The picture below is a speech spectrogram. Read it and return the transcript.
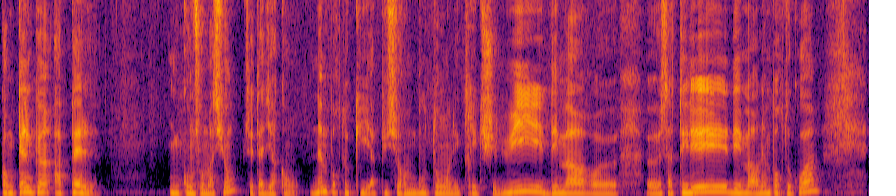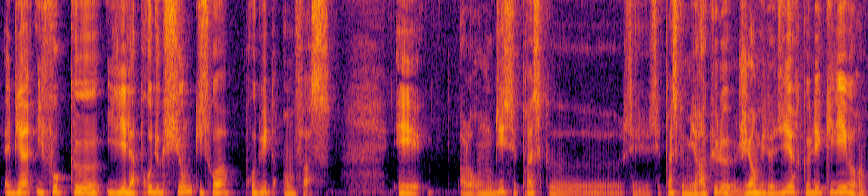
quand quelqu'un appelle une consommation, c'est-à-dire quand n'importe qui appuie sur un bouton électrique chez lui, démarre euh, sa télé, démarre n'importe quoi, eh bien, il faut qu'il y ait la production qui soit produite en face. Et alors on nous dit c'est presque c'est presque miraculeux. J'ai envie de dire que l'équilibre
